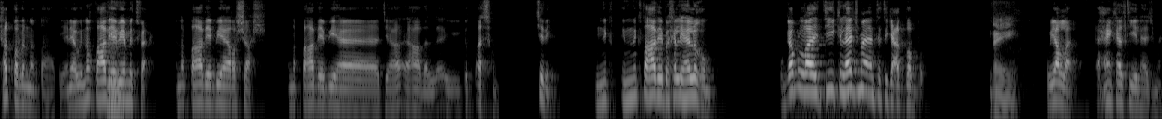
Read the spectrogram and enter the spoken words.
تحطه بالنقطة هذه يعني أو النقطة هذه مم. يبيها مدفع النقطة هذه يبيها رشاش النقطة هذه يبيها جها... هذا يقط اسهم كذي. النق- النقطة هذه بيخليها لغم. وقبل لا تجيك الهجمة أنت تقعد تضبط. أي. ويلا الحين خل تجي الهجمة.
